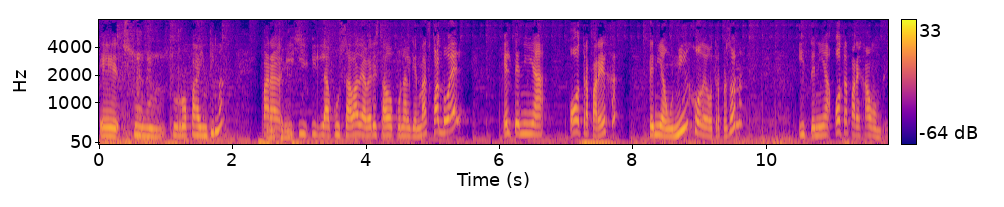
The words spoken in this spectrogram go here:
eh, su, su ropa íntima para, y la acusaba de haber estado con alguien más. Cuando él, él tenía otra pareja, tenía un hijo de otra persona y tenía otra pareja hombre,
